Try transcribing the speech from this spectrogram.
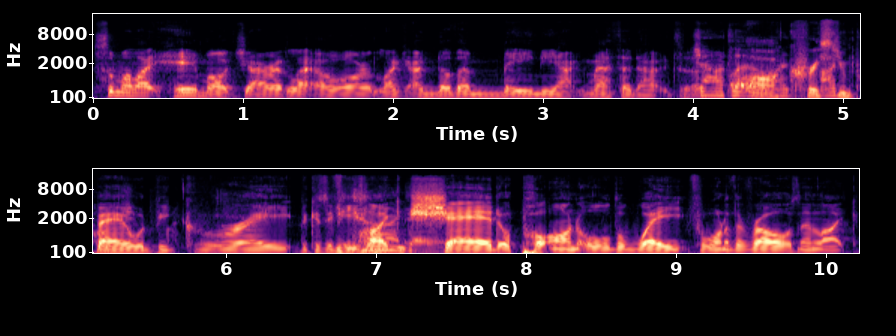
Someone like him or jared leto or like another maniac method actor. Jared oh, Leto, Oh, I'd- Christian I'd Bale would be great because if You he's like get it. shared or put on all the weight for one of the roles, and then like,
